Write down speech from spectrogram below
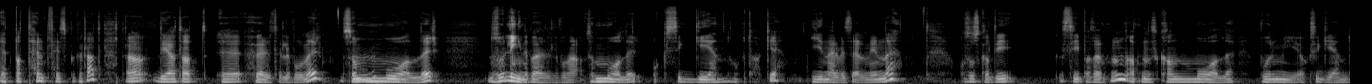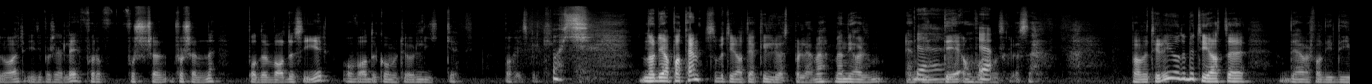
et patent Facebook har tatt. Da de har tatt eh, høretelefoner som mm. måler som ligner på høretelefoner, som måler oksygenopptaket i nervecellene dine. Og så skal de si patenten at den kan måle hvor mye oksygen du har i de forskjellige, for å forskjønne, både hva du sier, og hva du kommer til å like på Facebook. Oi. Når de har patent, så betyr det at de har ikke løst problemet, men de har en Det- idé om hvordan ja. man skal løse det. Hva betyr det? Jo, det betyr at eh, det er i hvert fall de, de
